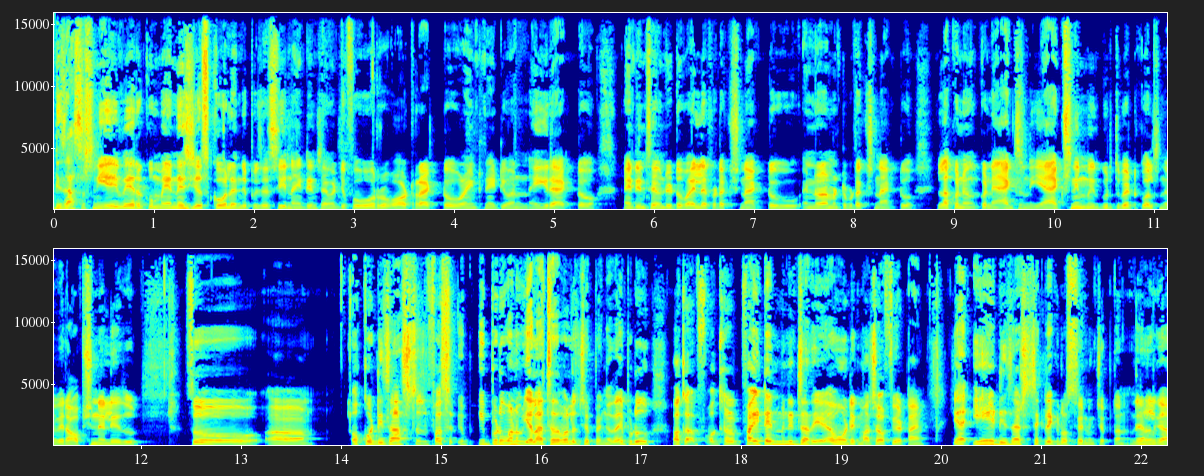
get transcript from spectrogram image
డిజాస్టర్స్ని ఏ వేరకు మేనేజ్ చేసుకోవాలని చెప్పేసి nineteen seventy four water act nineteen eighty one air act nineteen seventy two wildlife protection act environment protection act ఇలా కొన్ని కొన్ని యాక్ట్స్ ఉన్నాయి ఈ యాక్ట్స్ని మీరు గుర్తుపెట్టుకోవాల్సింది వేరే ఆప్షనే లేదు. సో uh, ఒక డిజాస్టర్ ఫస్ట్ ఇప్పుడు మనం ఎలా చదవాలో చెప్పాం కదా ఇప్పుడు ఒక ఒక ఫైవ్ టెన్ మినిట్స్ అది amount much of your time ఏ డిజాస్టర్స్ ఎక్కడెక్కడ వస్తాయో నేను చెప్తాను. జనరల్గా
